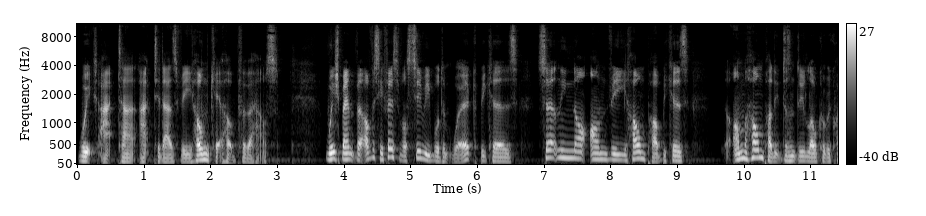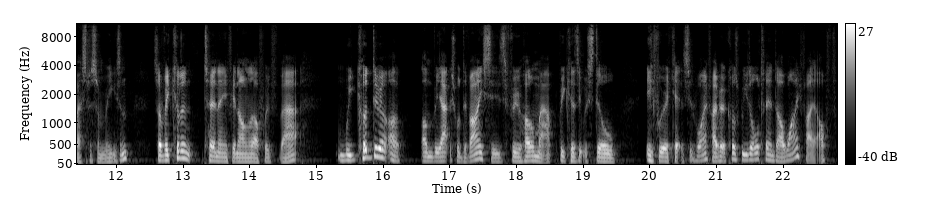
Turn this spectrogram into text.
which act, acted as the HomeKit hub for the house. Which meant that obviously, first of all, Siri wouldn't work because certainly not on the HomePod because on the HomePod it doesn't do local requests for some reason. So they couldn't turn anything on and off with that. We could do it on, the actual devices through Home app because it was still if we were connected to Wi-Fi, but of course we'd all turned our Wi-Fi off.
